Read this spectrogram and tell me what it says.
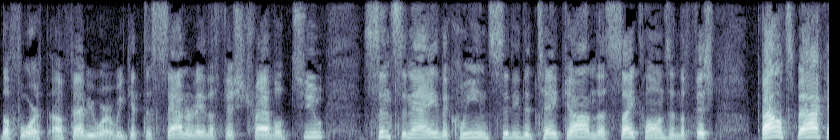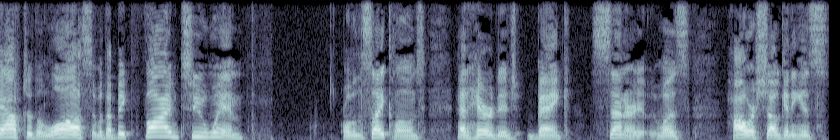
the 4th of February. We get to Saturday. The Fish traveled to Cincinnati, the Queen City, to take on the Cyclones. And the Fish bounce back after the loss with a big 5 2 win over the Cyclones at Heritage Bank Center. It was Howard Shell getting his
